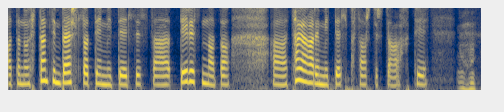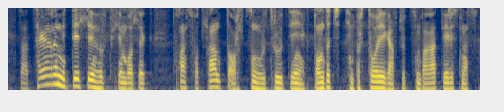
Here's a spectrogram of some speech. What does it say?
одоо нөө станцын байршлуудын мэдээлэл за дээрэс нь одоо цаг агарын мэдээлэл бас орж ирж байгаа бах тий. За цаг агарын мэдээллийн хувьд гэх юм бол яг тухайн судалгаанд оролцсон өдрүүдийн яг дундаж температурыг авч үзсэн байгаа. Дээрэс нас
